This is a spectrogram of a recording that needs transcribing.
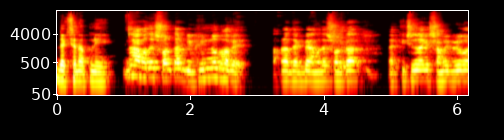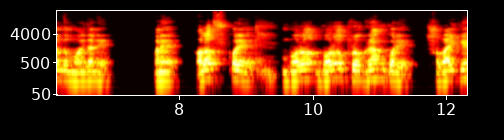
দেখছেন আপনি? না, আমাদের সরকার বিভিন্নভাবে, আপনারা দেখবেন আমাদের সরকার কিছুদিন আগে স্বামী বিবেকানন্দ ময়দানে মানে হলফ করে, বড় বড় প্রোগ্রাম করে সবাইকে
